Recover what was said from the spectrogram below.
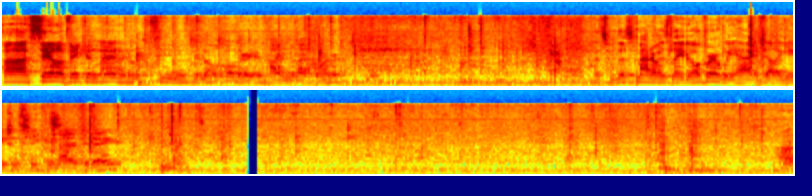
Uh, Sale of vacant land, I don't see Mr. No, oh, there he is, hiding in the back corner. This, this matter was laid over, we had a delegation speaking the matter today. All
